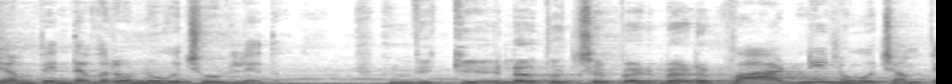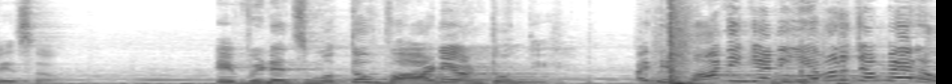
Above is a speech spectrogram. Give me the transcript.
చంపిందెవరో నువ్వు చూడలేదు. విక్కీ నాతో చెప్పాడు మేడం. వాడిని నువ్వు చంపేశావు. ఎవిడెన్స్ మొత్తం వాడే అంటోంది. అయితే అని ఎవరు చెప్పారు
